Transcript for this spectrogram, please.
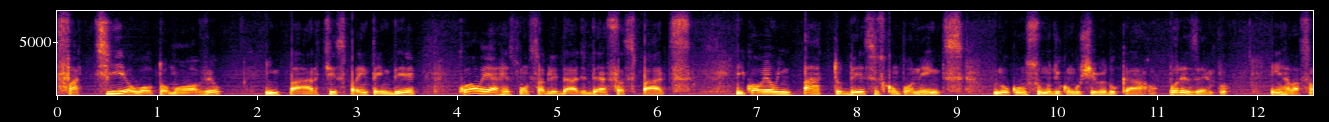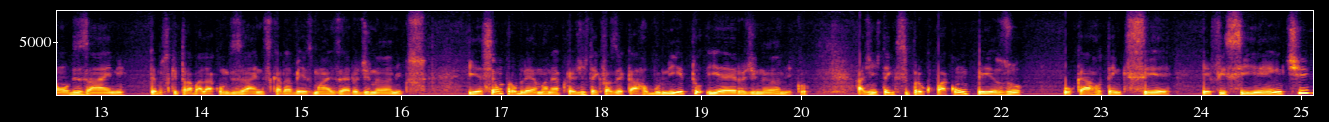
fatia o automóvel em partes para entender qual é a responsabilidade dessas partes e qual é o impacto desses componentes no consumo de combustível do carro. Por exemplo, em relação ao design, temos que trabalhar com designs cada vez mais aerodinâmicos. E esse é um problema, né? Porque a gente tem que fazer carro bonito e aerodinâmico. A gente tem que se preocupar com o peso, o carro tem que ser eficiente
